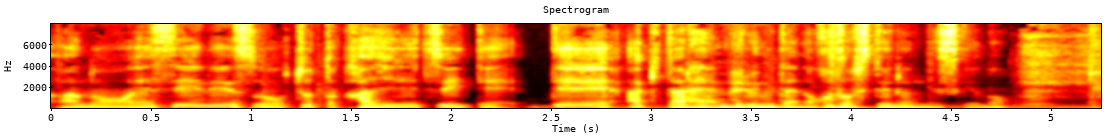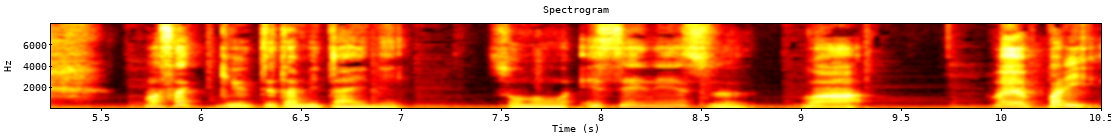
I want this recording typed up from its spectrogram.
あの、SNS をちょっとかじりついて、で、飽きたらやめるみたいなことをしてるんですけど、まあ、さっき言ってたみたいに、その SNS は、まあ、やっぱり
